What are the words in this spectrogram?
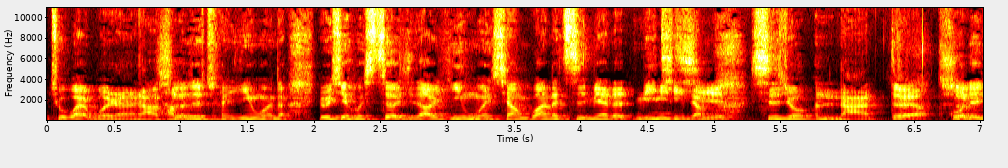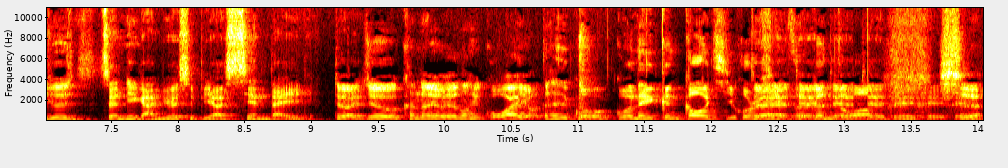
就外国人，然后他们是纯英文的，有一些会涉及到英文相关的字面的谜题。其实就很难，对啊，国内就是整体感觉是比较现代一点，对，就可能有些东西国外有，但是国国内更高级或者选择更多，对对对，是。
